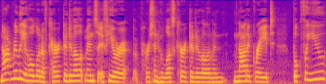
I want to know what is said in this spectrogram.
not really a whole lot of character development. So if you're a person who loves character development, not a great book for you,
